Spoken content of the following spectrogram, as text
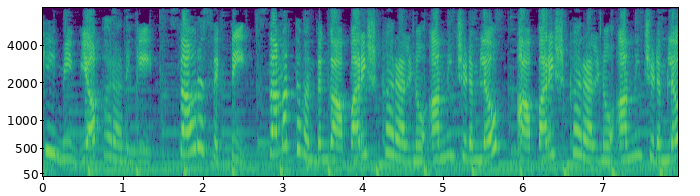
ఇంటికి మీ వ్యాపారానికి సౌర శక్తి సమర్థవంతంగా పరిష్కారాలను అందించడంలో ఆ పరిష్కారాలను అందించడంలో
